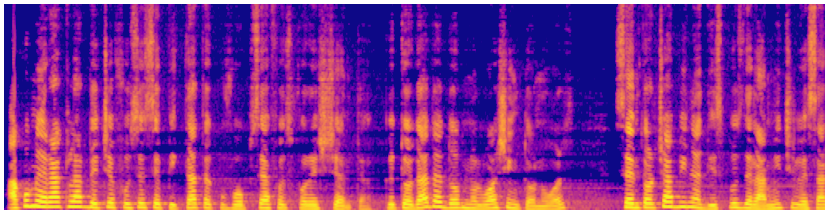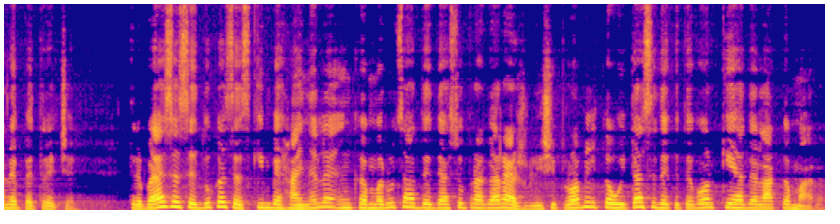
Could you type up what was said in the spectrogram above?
Acum era clar de ce fusese pictată cu vopsea fosforescentă. Câteodată domnul Washington Worth se întorcea bine dispus de la micile sale petreceri. Trebuia să se ducă să schimbe hainele în cămăruța de deasupra garajului și probabil că uitase de câteva ori cheia de la cămară.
